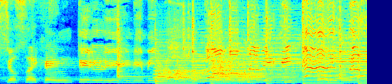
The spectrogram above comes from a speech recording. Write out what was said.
Graciosa y gentil, ilimitada. Como una virgen casta,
